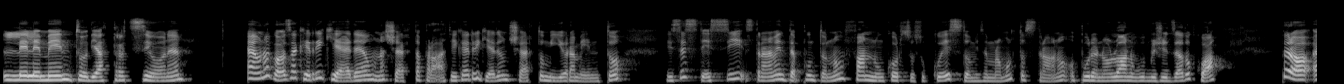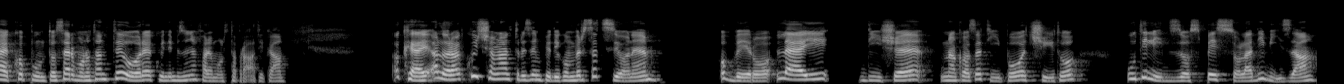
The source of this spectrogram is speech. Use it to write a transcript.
l'elemento di attrazione è una cosa che richiede una certa pratica e richiede un certo miglioramento di se stessi. Stranamente, appunto, non fanno un corso su questo, mi sembra molto strano, oppure non lo hanno pubblicizzato qua. Però, ecco, appunto, servono tante ore, quindi bisogna fare molta pratica. Ok, allora, qui c'è un altro esempio di conversazione, ovvero lei dice una cosa tipo, e cito, utilizzo spesso la divisa,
